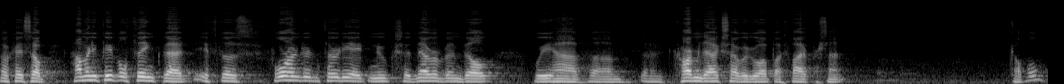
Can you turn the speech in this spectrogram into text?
Okay, so how many people think that if those 438 nukes had never been built, we have um, carbon dioxide would go up by 5%? Couple?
